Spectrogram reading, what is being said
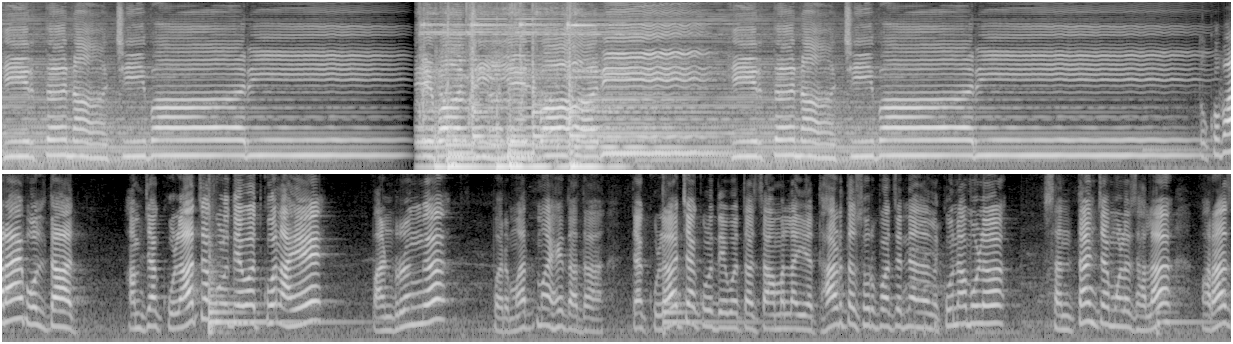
कीर्तनाची वारी. देवाची द्वारी कीर्तनाची वारी. तुकोबाराय बोलतात आमच्या कुळाचं कुळदैवत कोण आहे? पांडुरंग परमात्मा आहे दादा. त्या कुळाच्या कुळदेवताचा आम्हाला यथार्थ स्वरूपाचं ज्ञान झालं. कोणामुळं? संतांच्यामुळं झाला. महाराज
